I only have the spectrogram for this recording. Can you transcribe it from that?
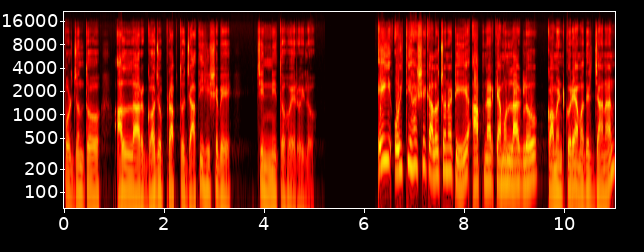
পর্যন্ত আল্লাহর গজপ্রাপ্ত জাতি হিসেবে চিহ্নিত হয়ে রইল। এই ঐতিহাসিক আলোচনাটি আপনার কেমন লাগল? কমেন্ট করে আমাদের জানান।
